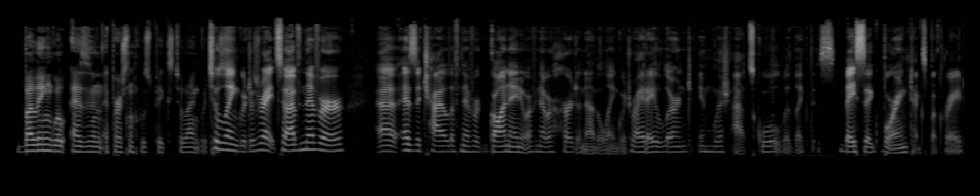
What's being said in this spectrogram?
bilingual as in a person who speaks two languages. Two languages, right? So I've never, uh, as a child, I've never gone anywhere. I've never heard another language, right? I learned English at school with like this basic, boring textbook, right?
